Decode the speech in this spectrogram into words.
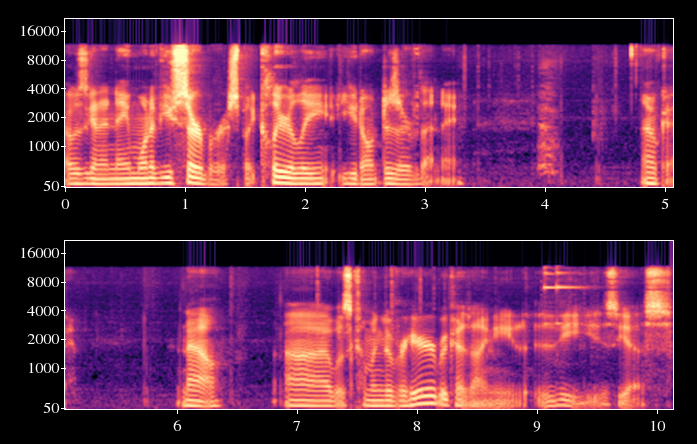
I was going to name one of you Cerberus, but clearly you don't deserve that name. Okay. Now, I was coming over here because I need these, yes.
